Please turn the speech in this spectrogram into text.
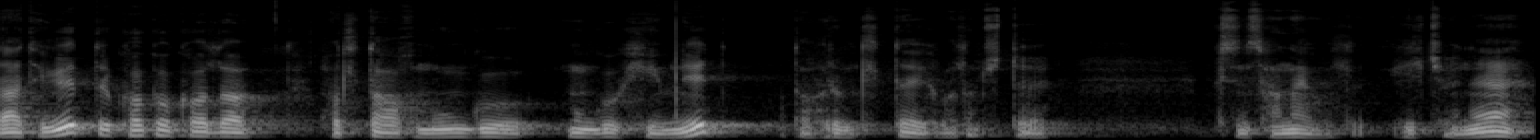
За тэгээд тэр Coca-Cola худалдаа авах мөнгөө мөнгөө хэмнээд одоо хоримталтай их боломжтой гэсэн санааг бол хэлж байна.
